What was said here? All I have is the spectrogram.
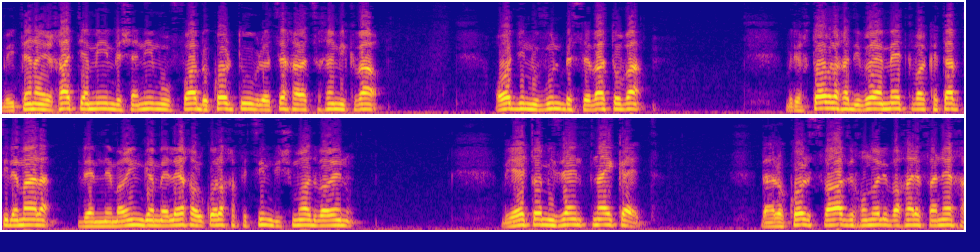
ויתן עריכת ימים ושנים ורפואה בכל טוב ליוצא חלציכם מכבר. עוד ינובון בשיבה טובה. ולכתוב לך דברי אמת כבר כתבתי למעלה, והם נאמרים גם אליך ולכל החפצים לשמוע דברינו. ויתר מזה אין תנאי כעת. והלא כל ספריו זיכרונו לברכה לפניך,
